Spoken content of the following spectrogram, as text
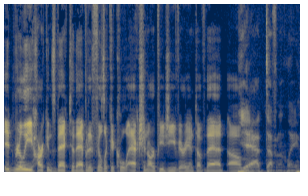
it really harkens back to that, but it feels like a cool action RPG variant of that. Um, yeah, definitely.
